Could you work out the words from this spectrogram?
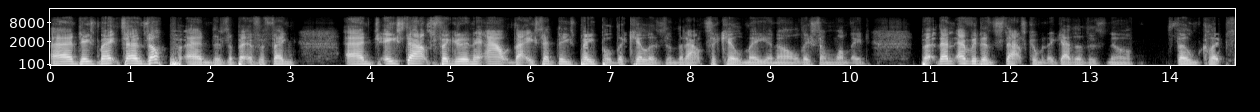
And his mate turns up, and there's a bit of a thing and he starts figuring it out that he said these people the killers and they're out to kill me and all this unwanted. But then evidence starts coming together. There's no film clips.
